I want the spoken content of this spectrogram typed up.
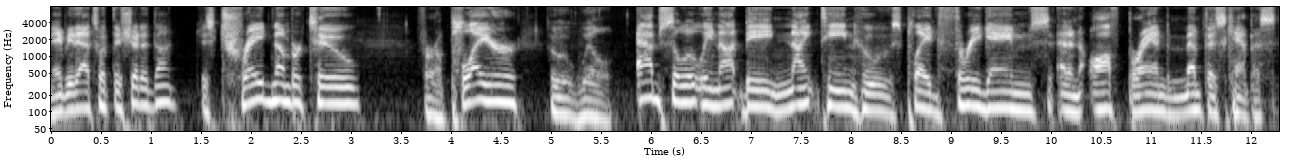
Maybe that's what they should have done. Just trade number two for a player who will absolutely not be 19 who's played three games at an off-brand Memphis campus.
